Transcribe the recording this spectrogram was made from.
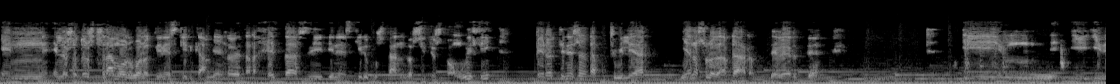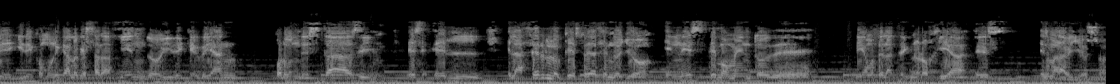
En, en, los otros tramos, bueno, tienes que ir cambiando de tarjetas y tienes que ir buscando sitios con wifi, pero tienes la posibilidad ya no solo de hablar, de verte y, y, y, de, y de, comunicar lo que estás haciendo y de que vean por dónde estás. Y es el, el hacer lo que estoy haciendo yo en este momento de, digamos, de la tecnología es, es maravilloso.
